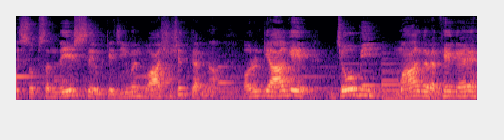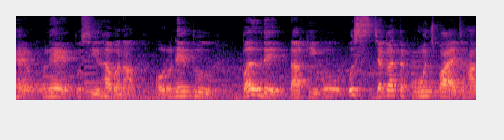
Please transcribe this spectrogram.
इस शुभ संदेश से उनके जीवन को आशीषित करना और उनके आगे जो भी मार्ग रखे गए हैं, उन्हें तू सीधा बना और उन्हें तू बल दे ताकि वो उस जगह तक पहुँच पाए जहाँ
